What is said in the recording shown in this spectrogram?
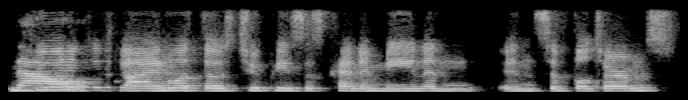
Now Do you want to define what those two pieces kind of mean in, in simple terms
